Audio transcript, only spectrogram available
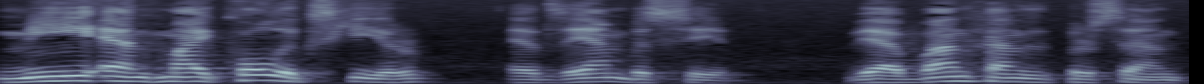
me and my colleagues here at the embassy, we are 100%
